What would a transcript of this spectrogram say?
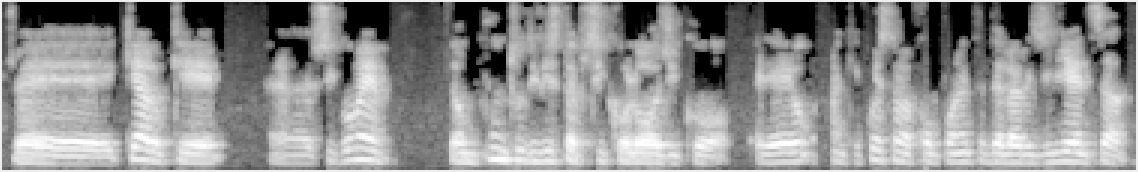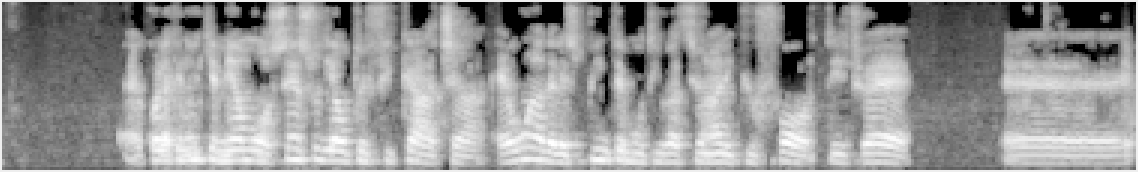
cioè è chiaro che eh, siccome da un punto di vista psicologico, ed è anche questa una componente della resilienza, eh, quella che noi chiamiamo senso di autoefficacia, è una delle spinte motivazionali più forti, cioè eh,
